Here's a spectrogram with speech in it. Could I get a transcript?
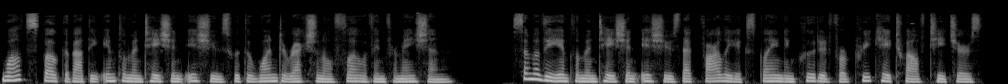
Walz spoke about the implementation issues with the one directional flow of information. Some of the implementation issues that Farley explained included for pre K 12 teachers,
